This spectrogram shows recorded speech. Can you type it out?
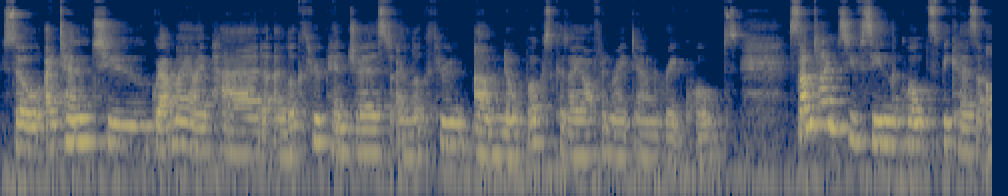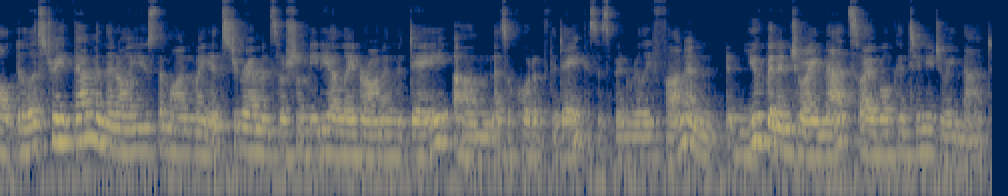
So I tend to grab my iPad, I look through Pinterest, I look through um, notebooks because I often write down great quotes. Sometimes you've seen the quotes because I'll illustrate them and then I'll use them on my Instagram and social media later on in the day um, as a quote of the day because it's been really fun and, and you've been enjoying that, so I will continue doing that.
